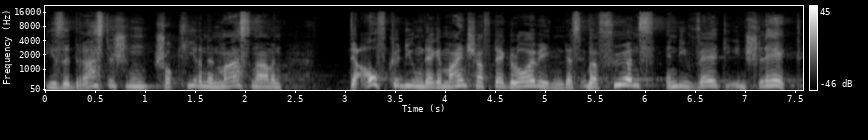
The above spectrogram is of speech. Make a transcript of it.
diese drastischen, schockierenden Maßnahmen der Aufkündigung der Gemeinschaft der Gläubigen, des Überführens in die Welt, die ihn schlägt,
